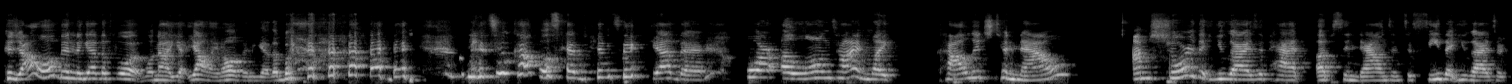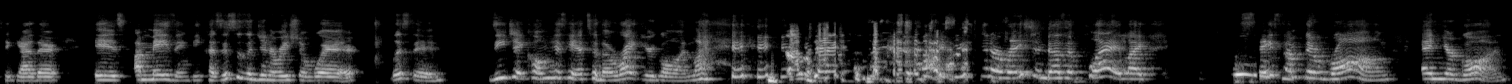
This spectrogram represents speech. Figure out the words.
because y'all all been together for well not y- y'all ain't all been together but the two couples have been together for a long time like college to now i'm sure that you guys have had ups and downs and to see that you guys are together is amazing because this is a generation where listen DJ comb his hair to the right, you're going. Like, like this generation doesn't play. Like say something wrong and you're gone.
